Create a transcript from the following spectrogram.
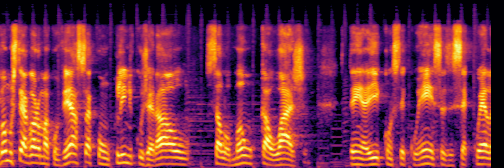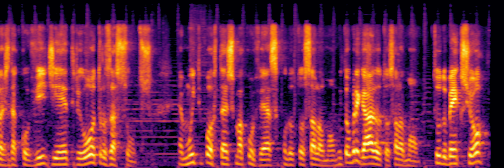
vamos ter agora uma conversa com o clínico geral Salomão Kawage. Tem aí consequências e sequelas da Covid, entre outros assuntos. É muito importante uma conversa com o doutor Salomão. Muito obrigado, doutor Salomão. Tudo bem com o senhor?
